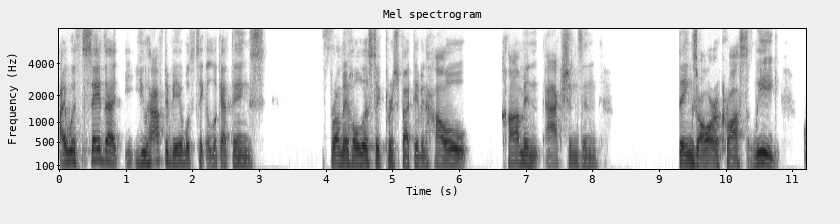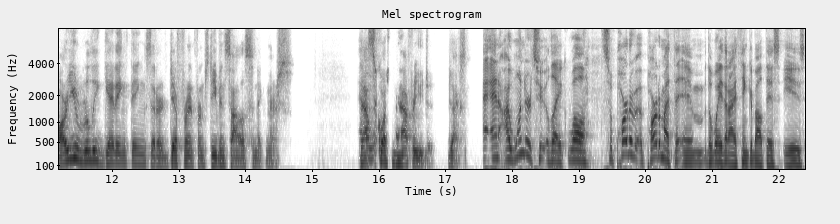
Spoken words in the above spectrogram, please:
I would say that you have to be able to take a look at things from a holistic perspective and how common actions and things are across the league. Are you really getting things that are different from Stephen Silas and Nick Nurse? And That's I, the question I have for you, Jackson. And I wonder too, like, well, so part of part of my th- um, the way that I think about this is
